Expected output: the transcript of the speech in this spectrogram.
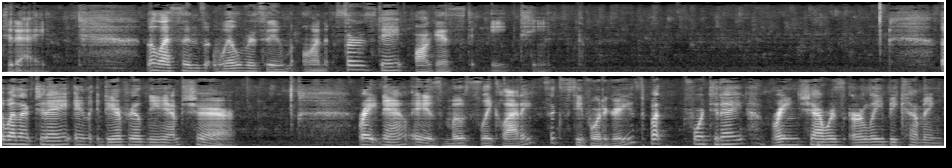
today. The lessons will resume on Thursday, August 18th. The weather today in Deerfield, New Hampshire. Right now it is mostly cloudy, 64 degrees, but for today, rain showers early becoming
